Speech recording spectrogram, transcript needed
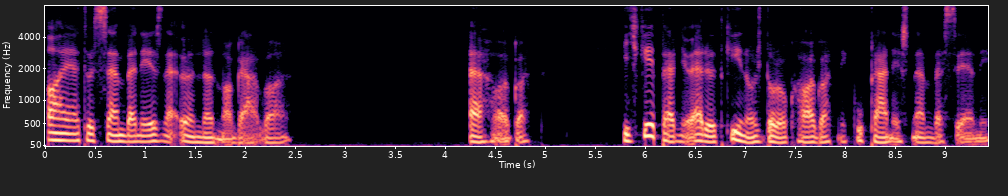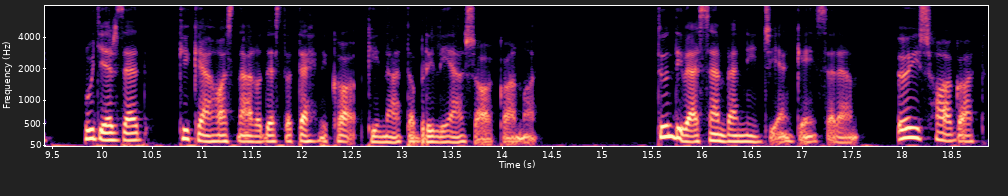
ahelyett, hogy szembenézne önnön magával. Elhallgat. Így képernyő előtt kínos dolog hallgatni kukán és nem beszélni. Úgy érzed, ki kell használnod ezt a technika kínálta brilliáns alkalmat. Tündivel szemben nincs ilyen kényszerem. Ő is hallgat,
